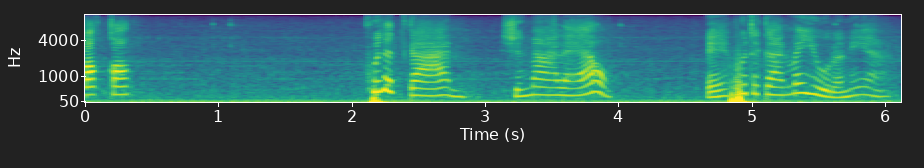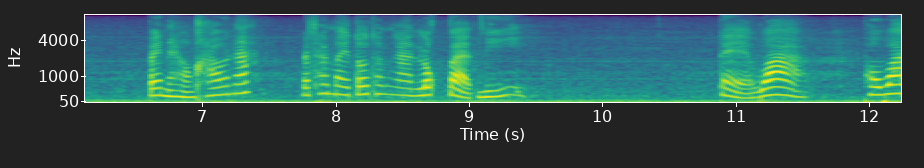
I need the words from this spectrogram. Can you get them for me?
ก๊อกก๊อกผู้จัดการฉันมาแล้ว เอ๊ะผู้จัดการไม่อยู่แล้วเนี่ย ไปไหนของเขานะ แล้วทำไมโต๊ะทำงานรกแบบนี้ แต่ว่า เพราะว่า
